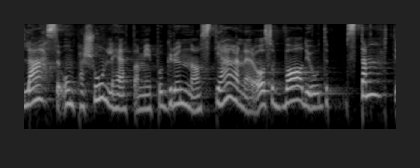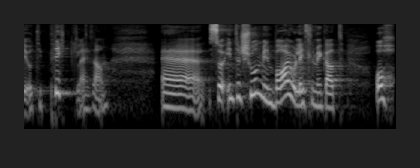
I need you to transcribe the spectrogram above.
lese om personligheten min pga. stjerner. Og så var det jo Det stemte jo til prikk, liksom. Eh, så intensjonen min var jo liksom ikke at oh,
